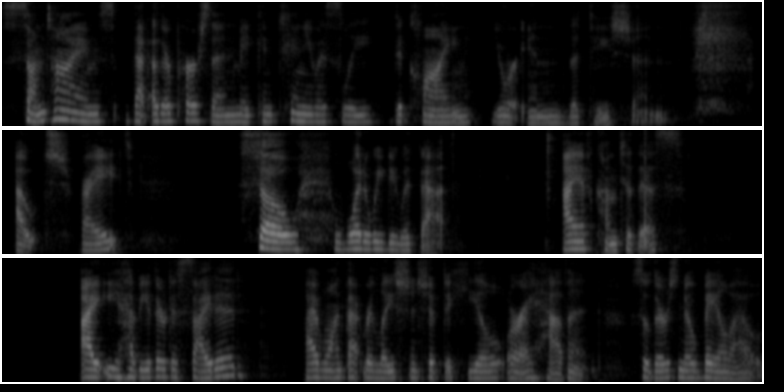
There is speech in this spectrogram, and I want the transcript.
Sometimes that other person may continuously decline your invitation. Ouch, right? So, what do we do with that? I have come to this. I have either decided I want that relationship to heal or I haven't. So there's no bailout.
